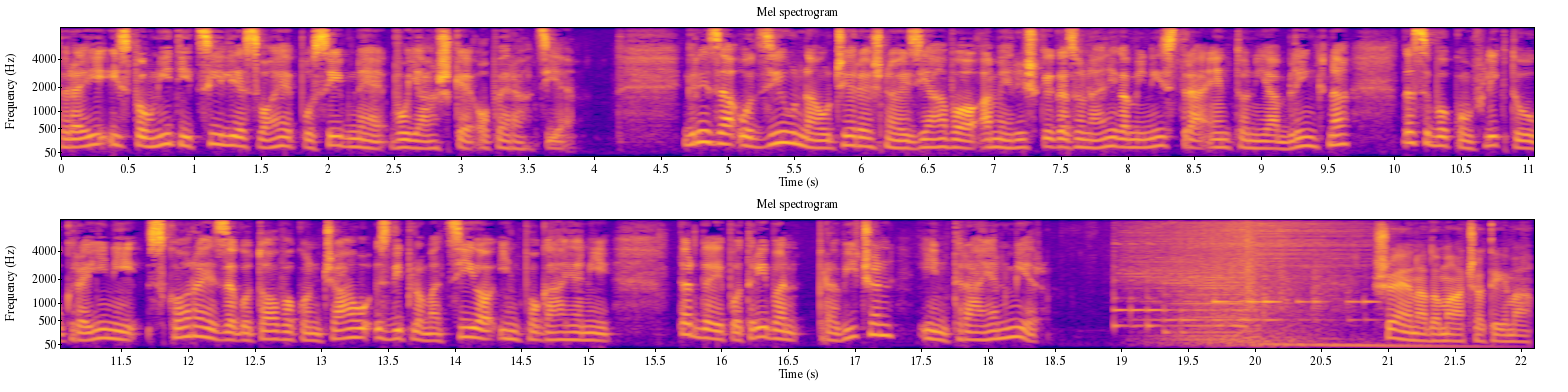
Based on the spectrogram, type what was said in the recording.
prej izpolniti cilje svoje posebne vojaške operacije. Gre za odziv na včerajšnjo izjavo ameriškega zunanjega ministra Antonija Blinkna, da se bo konflikt v Ukrajini skoraj zagotovo končal z diplomacijo in pogajanji, ter da je potreben pravičen in trajen mir. Še ena domača tema.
